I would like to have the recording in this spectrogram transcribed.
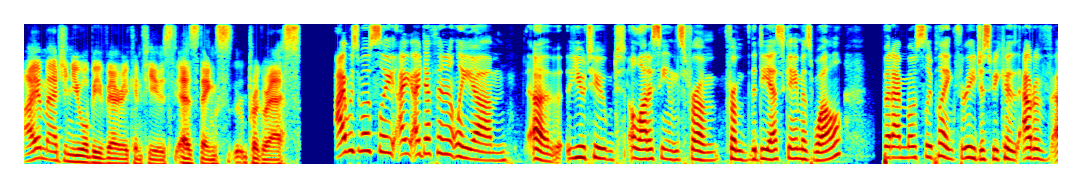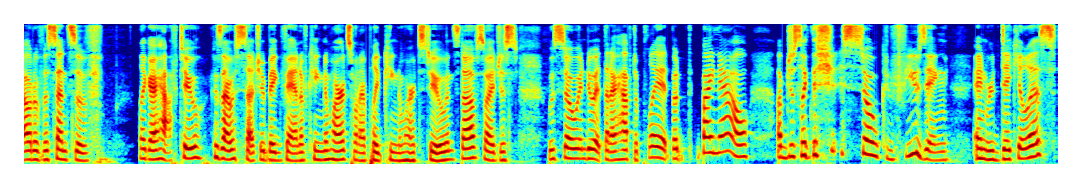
I imagine you will be very confused as things progress. I was mostly I, I definitely um uh YouTubed a lot of scenes from from the DS game as well, but I'm mostly playing 3 just because out of out of a sense of like I have to because I was such a big fan of Kingdom Hearts when I played Kingdom Hearts 2 and stuff, so I just was so into it that I have to play it. But by now, I'm just like this shit is so confusing and ridiculous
